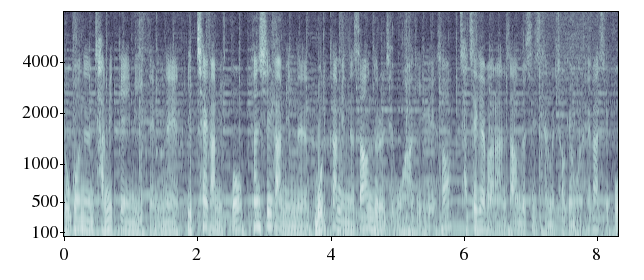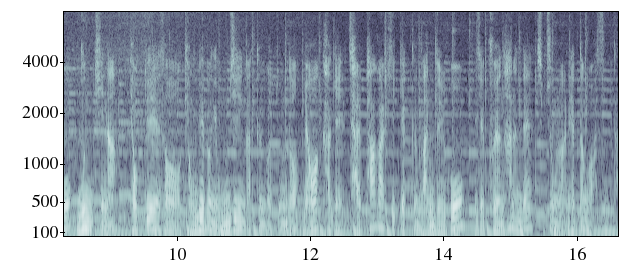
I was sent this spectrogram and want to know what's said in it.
로건은 잠입 게임이기 때문에 입체감 있고 현실감 있는 몰입감 있는 사운드를 제공하기 위해서 자체 개발한 사운드 시스템을 적용을 해가지고 문 뒤나 벽 뒤에서 경비병의 움직임 같은 걸 좀 더 명확하게 잘 파악할 수 있게끔 만들고 이제 구현하는데 집중을 많이 했던 것 같습니다.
